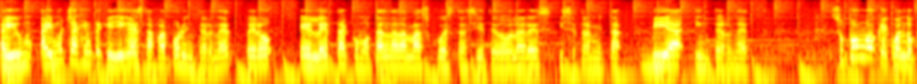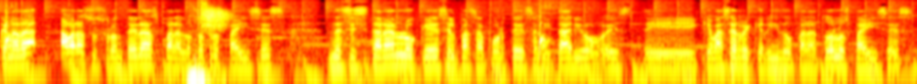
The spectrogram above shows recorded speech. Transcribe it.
Hay, hay, mucha gente que llega a estafar por internet, pero el ETA como tal nada más cuesta 7 dólares y se tramita vía internet. Supongo que cuando Canadá abra sus fronteras para los otros países, necesitarán lo que es el pasaporte sanitario, este, que va a ser requerido para todos los países,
